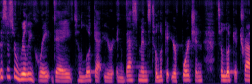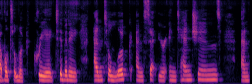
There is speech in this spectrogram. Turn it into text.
this is a really great day to look at your investments, to look at your fortune, to look at travel, to look at creativity, and to look and set your intentions and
